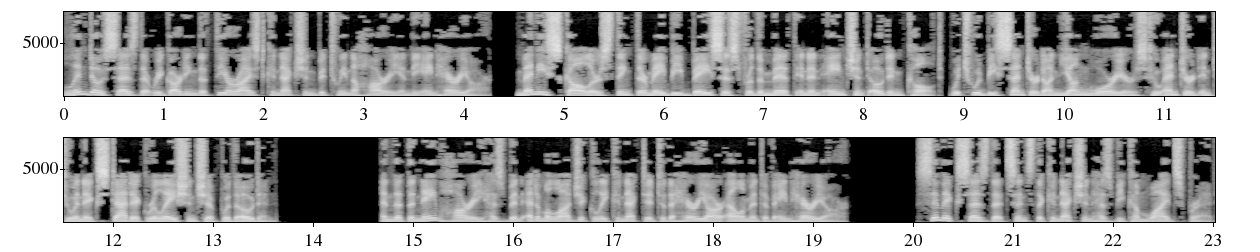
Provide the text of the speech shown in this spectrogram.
Lindow says that regarding the theorized connection between the Hari and the Einherjar, Many scholars think there may be basis for the myth in an ancient Odin cult, which would be centered on young warriors who entered into an ecstatic relationship with Odin and that the name Hari has been etymologically connected to the Hariyar element of Einherjar. Simek says that since the connection has become widespread,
